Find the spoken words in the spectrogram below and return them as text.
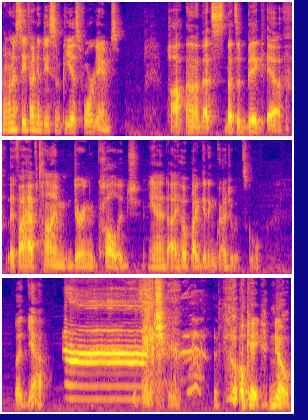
I want to see if I can do some PS4 games. Uh, that's that's a big if if I have time during college, and I hope I get in graduate school. But yeah, okay, no,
